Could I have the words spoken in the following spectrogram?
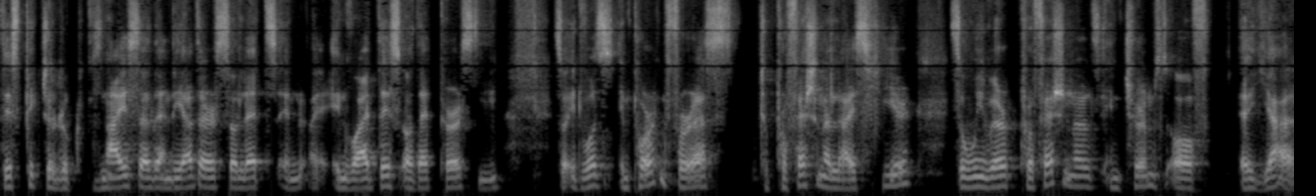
this picture looks nicer than the other so let's in, invite this or that person so it was important for us to professionalize here. So we were professionals in terms of, uh, yeah,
